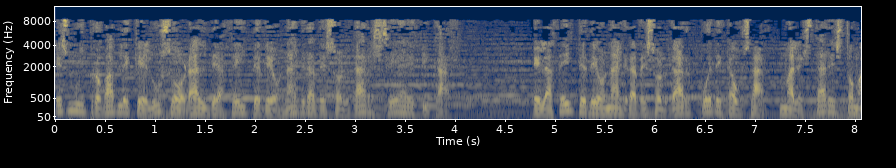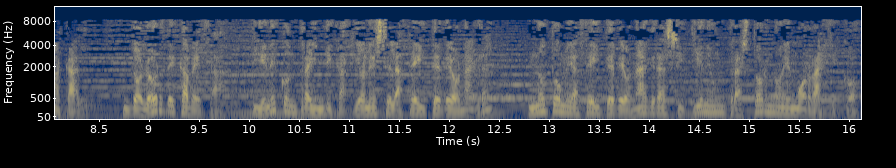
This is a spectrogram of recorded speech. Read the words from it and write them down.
es muy probable que el uso oral de aceite de onagra de solgar sea eficaz. El aceite de onagra de solgar puede causar malestar estomacal, dolor de cabeza. ¿Tiene contraindicaciones el aceite de onagra? No tome aceite de onagra si tiene un trastorno hemorrágico.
